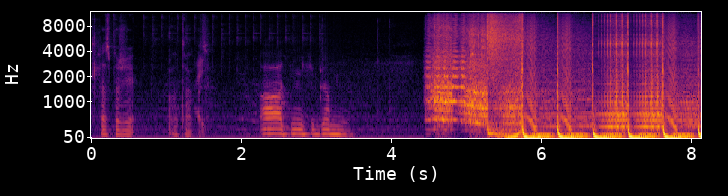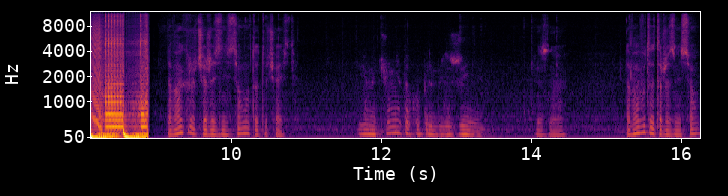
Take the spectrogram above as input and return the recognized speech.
Сейчас, подожди. Вот так. вот. А, ты нифига мне. Давай, короче, разнесем вот эту часть. Блин, а чё у меня такое приближение? Не знаю. Давай вот это разнесем.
